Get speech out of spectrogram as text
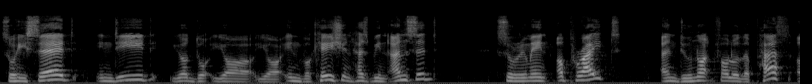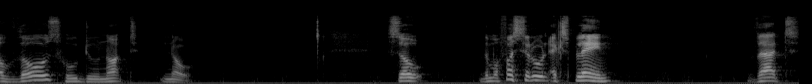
So he said, indeed, your, your, your invocation has been answered, so remain upright and do not follow the path of those who do not know. So the Mufassirun explain that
